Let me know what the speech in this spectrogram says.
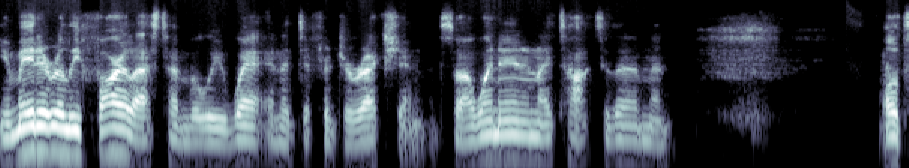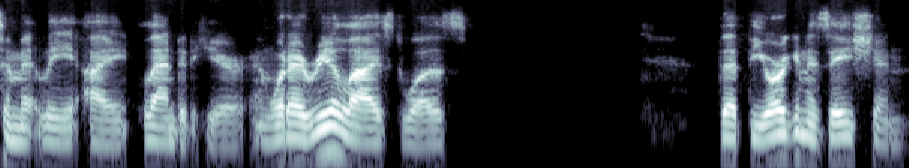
you made it really far last time, but we went in a different direction. So I went in and I talked to them and ultimately I landed here. And what I realized was that the organization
